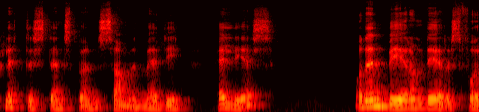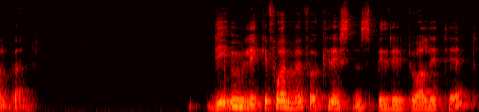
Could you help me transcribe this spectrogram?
flettes dens bønn sammen med de helliges, og den ber om deres forbønn. De ulike former for kristen spiritualitet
